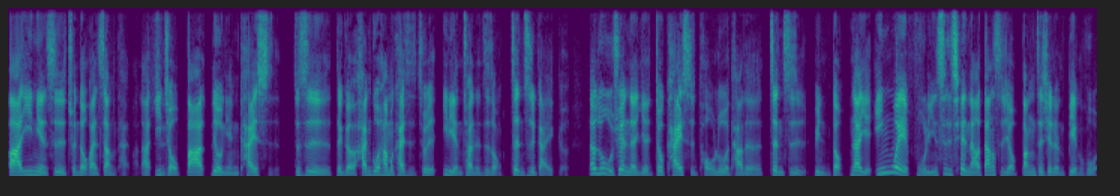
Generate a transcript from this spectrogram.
八一年是全斗焕上台嘛，然后一九八六年开始，就是这个韩国他们开始就是一连串的这种政治改革。那卢武铉呢，也就开始投入了他的政治运动。那也因为辅林事件，然后当时有帮这些人辩护，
